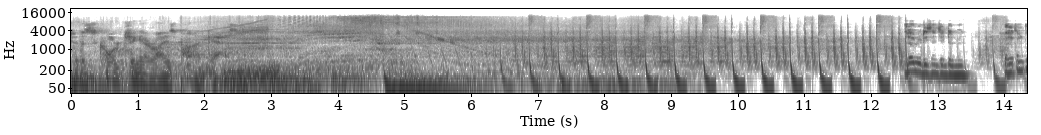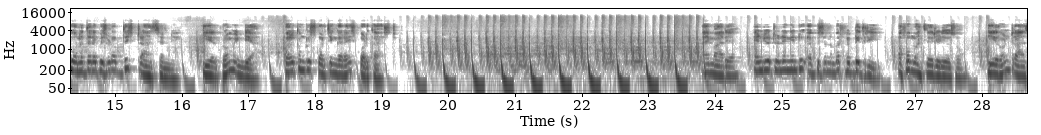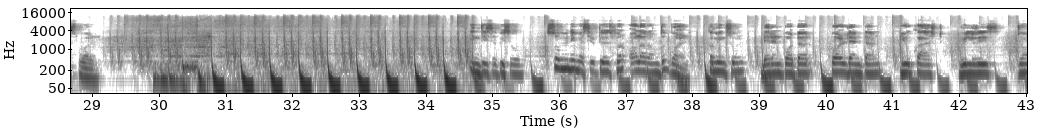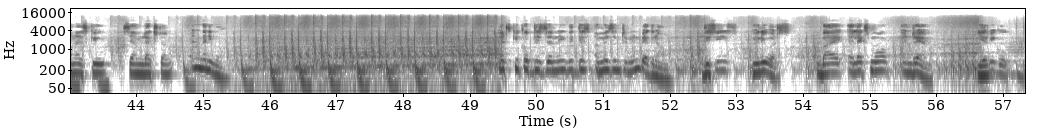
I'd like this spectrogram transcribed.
To the Scorching Air Eyes podcast. Hello, ladies and gentlemen. Welcome to another episode of this Trans here from India. Welcome to Scorching Air Eyes podcast. I'm Arya, and you're tuning into episode number 53 of a monthly radio show here on Trance In this episode, so many massive tunes from all around the world. Coming soon, Darren Porter, Paul Denton, Ucast, Will Rees, John Askew, Sam Laxton, and many more. Let's kick off this journey with this amazing tune in background. This is Universe by Alex Moore and Ram. Here we go.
